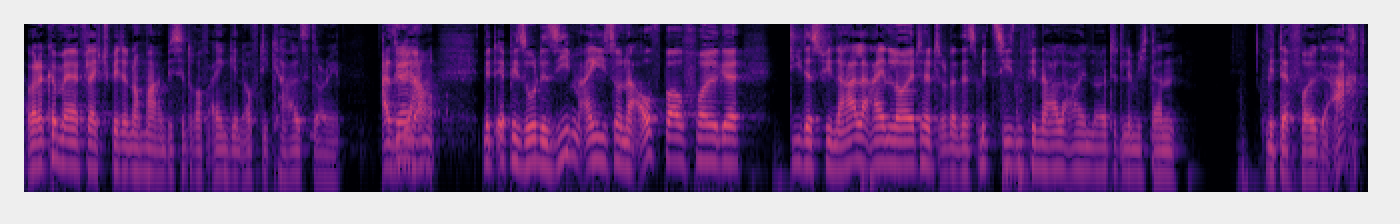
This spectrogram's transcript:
Aber da können wir ja vielleicht später noch mal ein bisschen drauf eingehen, auf die Karl-Story. Also wir Genau. haben mit Episode 7 eigentlich so eine Aufbaufolge, die das Finale einläutet oder das Mid-Season-Finale einläutet, nämlich dann mit der Folge 8.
